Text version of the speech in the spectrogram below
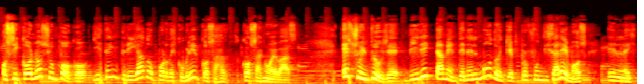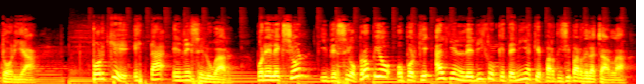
o si conoce un poco y está intrigado por descubrir cosas, cosas nuevas. Eso influye directamente en el modo en que profundizaremos en la historia. ¿Por qué está en ese lugar? ¿Por elección y deseo propio o porque alguien le dijo que tenía que participar de la charla?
